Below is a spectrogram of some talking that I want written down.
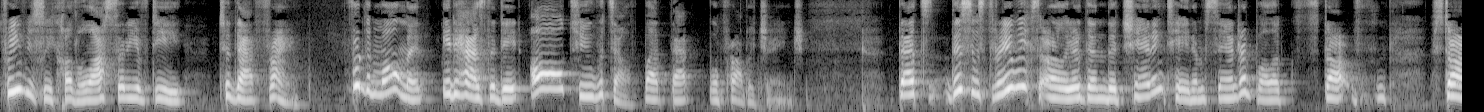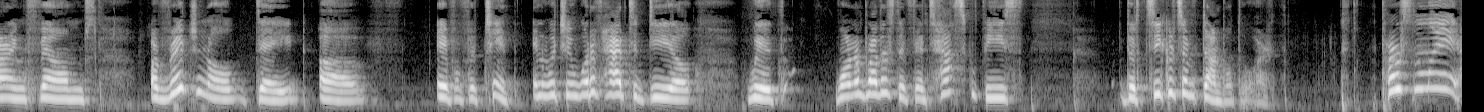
previously called The Lost City of D, to that frame. For the moment, it has the date all to itself, but that will probably change. That's this is three weeks earlier than the Channing Tatum, Sandra Bullock star, starring film's original date of April 15th, in which it would have had to deal with Warner Brothers' The Fantastic Beasts, The Secrets of Dumbledore. Personally,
